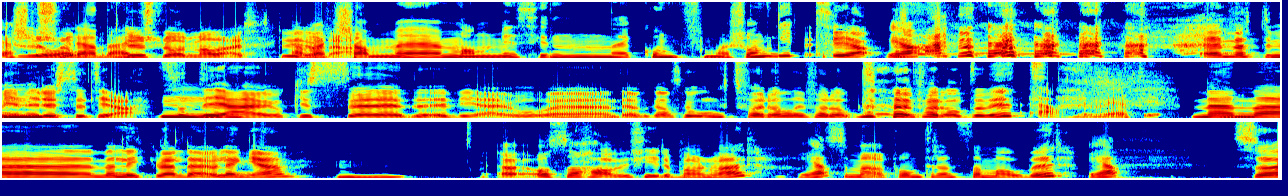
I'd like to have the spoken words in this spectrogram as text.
Jeg slår, slår deg der. Du slår meg der. Du Jeg har vært vært sammen med mannen min siden konfirmasjon, gitt. Ja. Ja. Jeg møtte min i russetida, så Mm. det er jo ikke Vi er jo eh, Det er et ganske ungt forhold i forhold til, forhold til ditt. ja, det vil jeg si. Men, eh, men likevel, det er jo lenge. Mm. Og så har vi fire barn hver, Ja. som er på omtrent samme alder. Ja. Så,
